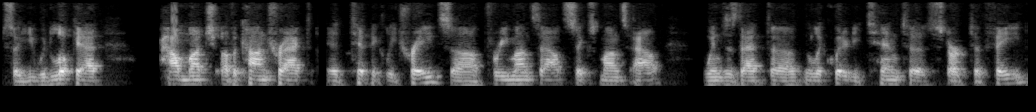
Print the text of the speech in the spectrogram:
So you would look at how much of a contract it typically trades uh, three months out, six months out. When does that uh, liquidity tend to start to fade?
